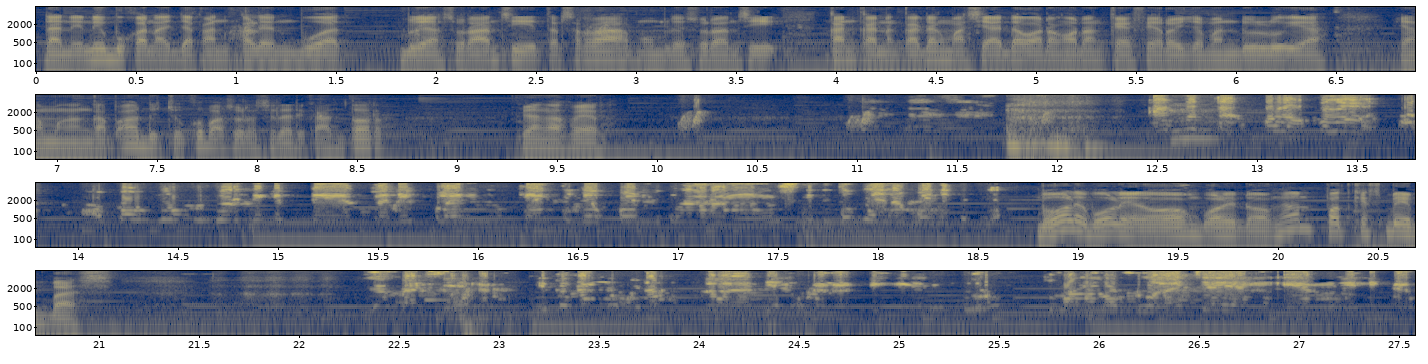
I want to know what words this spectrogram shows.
Dan ini bukan ajakan kalian buat beli asuransi terserah mau beli asuransi. Kan kadang-kadang masih ada orang-orang kayak Vero zaman dulu ya yang menganggap udah cukup asuransi dari kantor. Ya nggak fair Boleh, boleh dong, boleh dong. Kan podcast bebas. Itu kan bilang dia itu cuma ngobrol aja yang yang ini kan.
